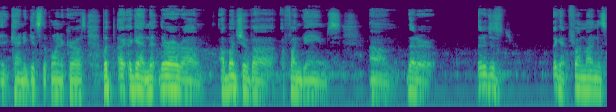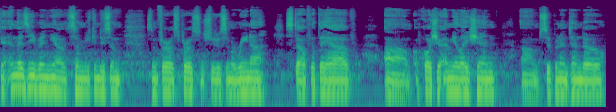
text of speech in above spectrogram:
it kind of gets the point across. But uh, again, th- there are um, a bunch of uh, fun games um, that are that are just again fun, mindless game. And there's even you know some you can do some some first person shooters, some arena stuff that they have. Um, of course, your emulation, um, Super Nintendo,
